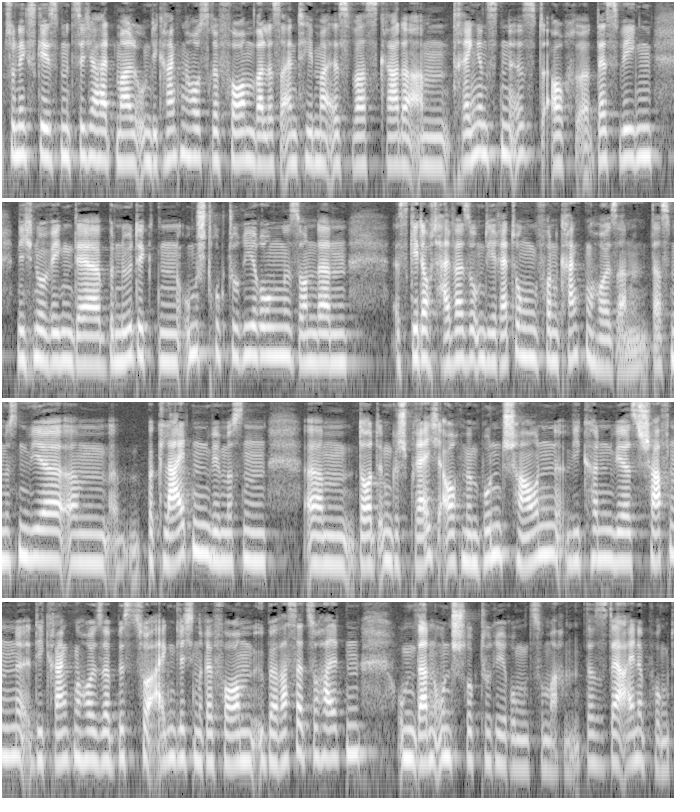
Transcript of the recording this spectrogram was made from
Zunächst geht es mit Sicherheit mal um die Krankenhausreform, weil es ein Thema ist, was gerade am drängendsten ist. Auch äh, deswegen, nicht nur wegen der benötigten Umstrukturierung, sondern es geht auch teilweise um die Rettung von Krankenhäusern. Das müssen wir ähm, begleiten. Wir müssen ähm, dort im Gespräch auch mit dem Bund schauen, wie können wir es schaffen, die Krankenhäuser bis zur eigentlichen Reform über Wasser zu halten, um dann Unstrukturierungen zu machen. Das ist der eine Punkt.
